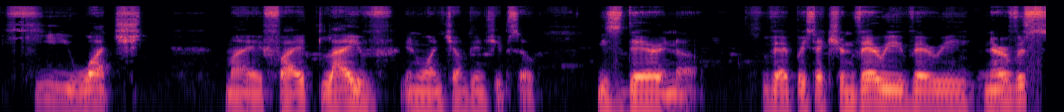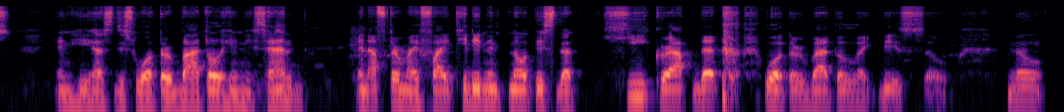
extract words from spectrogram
he watched my fight live in one championship. So he's there in a VIP section, very, very nervous. And he has this water bottle in his hand. And after my fight, he didn't notice that he cracked that water battle like this. So, know,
